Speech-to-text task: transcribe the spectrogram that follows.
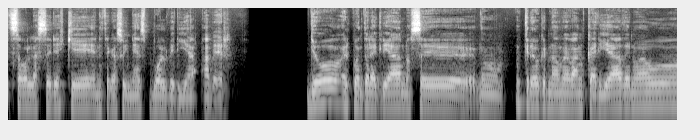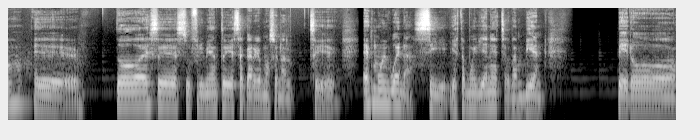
son las series que en este caso Inés volvería a ver. Yo el cuento de la criada no sé, no creo que no me bancaría de nuevo eh, todo ese sufrimiento y esa carga emocional. Sí, es muy buena, sí, y está muy bien hecha también. Pero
